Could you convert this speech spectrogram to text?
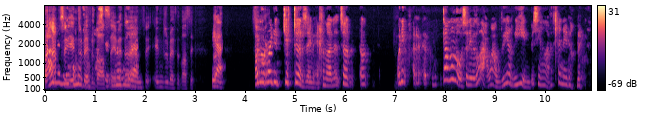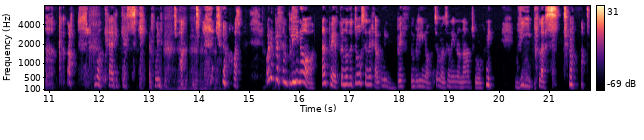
nawr! Absolutely unrhyw beth yn bosib, ydw e? Absolutely unrhyw beth yn bosib. Ie. O'n nhw'n rhoi y jitters ei fi. chymod. O'n i, gan o'n os, o'n i'n meddwl, a waw, fi ar un, beth sy'n hafod lle neud o'n Mae'n cael ei gysgu ar mwyn i chat. O'n i byth yn blino, na'r peth, pan oedd y dos yn uchel, o'n i byth yn blino. Ti'n meddwl, o'n i'n onadw, o'n i V plus, ti'n meddwl.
